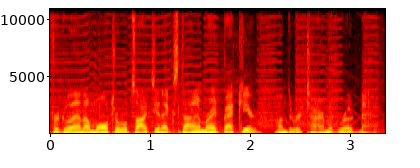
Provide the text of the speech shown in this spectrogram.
For Glenn, I'm Walter. We'll talk to you next time right back here on the Retirement Roadmap.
